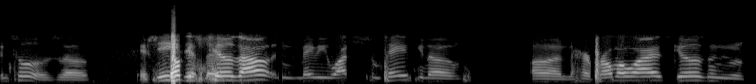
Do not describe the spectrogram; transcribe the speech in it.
and tools. So if she Don't just chills out and maybe watch some tape, you know, on her promo wise skills and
